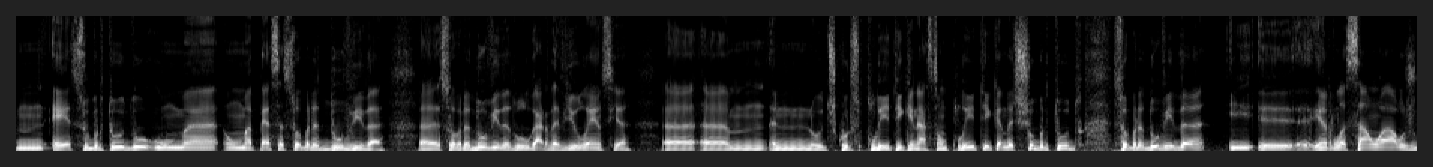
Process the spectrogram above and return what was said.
um, é sobretudo uma, uma peça sobre a dúvida, uh, sobre a dúvida do lugar da violência uh, um, no discurso político e na ação política, mas sobretudo sobre a dúvida e, em relação aos,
